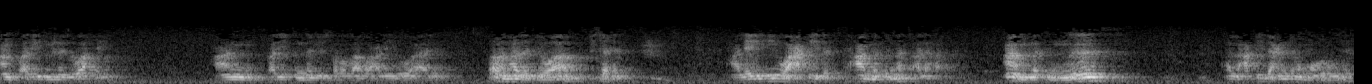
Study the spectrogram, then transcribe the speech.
عن طريق من الوحي عن طريق النبي صلى الله عليه وآله. طبعا هذا الجواب سهل عليه وعقيدة عامة الناس على هذا. عامة الناس العقيدة عندهم موروثة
